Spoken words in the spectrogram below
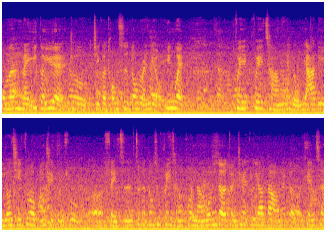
我们每一个月就几个同事都轮流，因为。非非常有压力，尤其做黄曲毒素呃水质，这个都是非常困难。我们的准确度要到那个天秤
